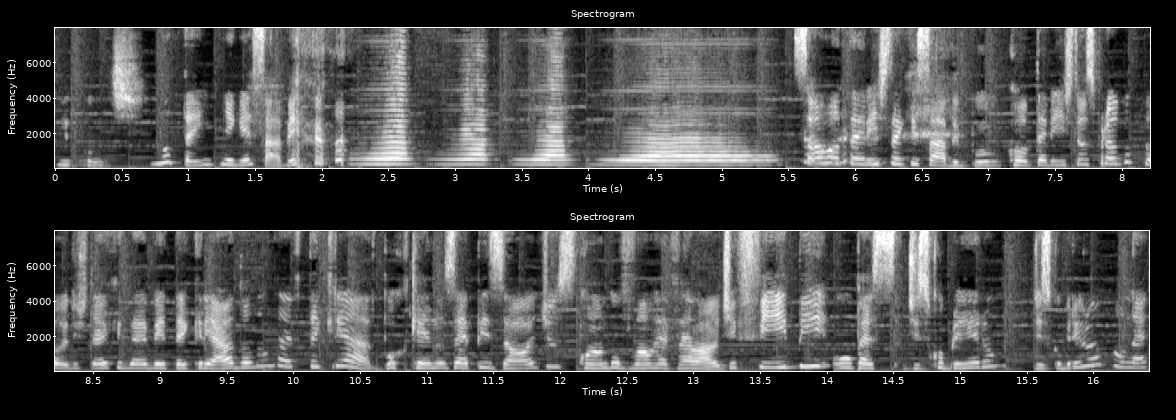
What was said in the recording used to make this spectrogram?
me conte. Não tem, ninguém sabe. Só o roteirista que sabe, por roteirista os produtores, né? Que devem ter criado ou não devem ter criado. Porque nos episódios, quando vão revelar o de Phoebe, o descobriram, descobriram não, né?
